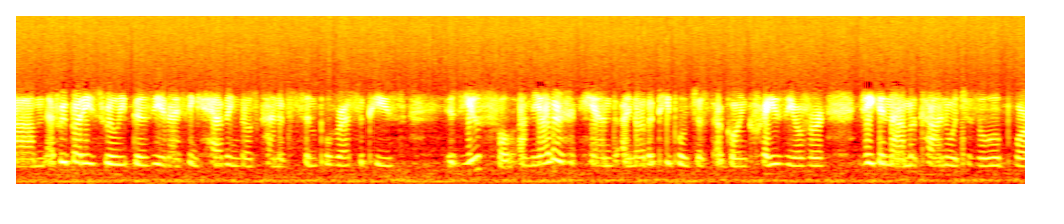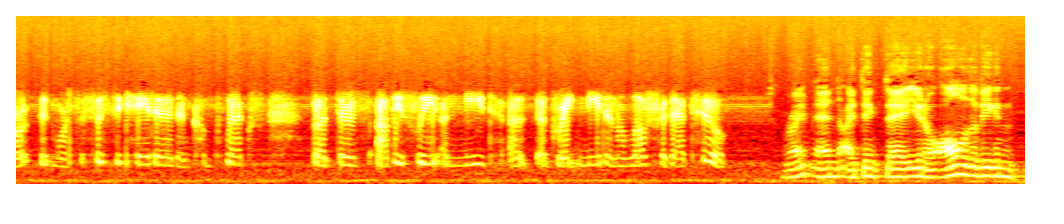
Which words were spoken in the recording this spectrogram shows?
Um, everybody's really busy, and I think having those kind of simple recipes is useful. On the other hand, I know that people just are going crazy over Veganomicon, which is a little more, bit more sophisticated and complex. But there's obviously a need, a, a great need, and a love for that too. Right, and I think they, you know, all of the vegan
